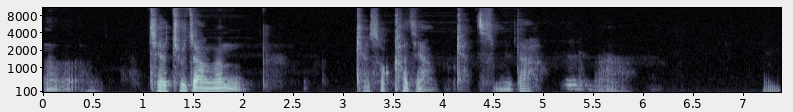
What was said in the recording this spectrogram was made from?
어, 제 주장은 계속하지 않겠습니다. 아, 음.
